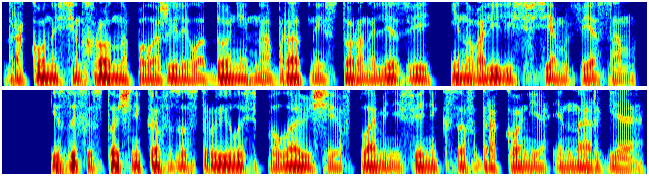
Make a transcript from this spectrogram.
драконы синхронно положили ладони на обратные стороны лезвий и навалились всем весом. Из их источников заструилась пылающая в пламени фениксов драконья энергия.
